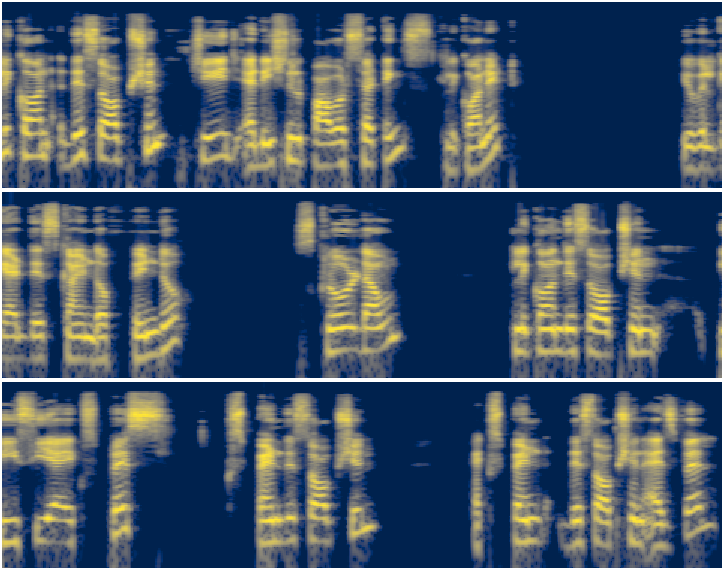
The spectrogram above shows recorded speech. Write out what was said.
click on this option, Change Additional Power Settings. Click on it. You will get this kind of window. Scroll down, click on this option, PCI Express. Expand this option. Expand this option as well.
